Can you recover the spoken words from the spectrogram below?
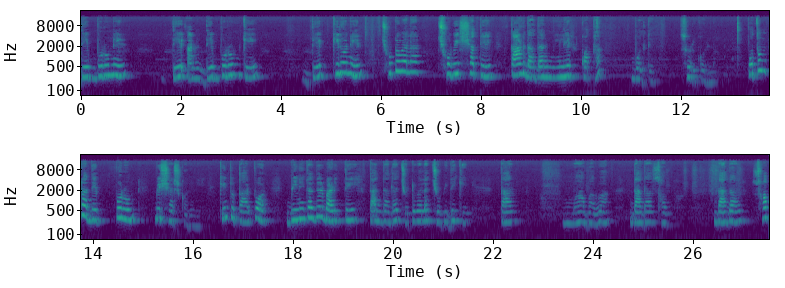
দেববরুণের দেব আর দেববরুণকে দেবকিরণের ছোটবেলার ছবির সাথে তার দাদার মিলের কথা বলতে শুরু করল। প্রথমটা দেববরুণ বিশ্বাস করেনি। কিন্তু তারপর বিনিতাদের বাড়িতে তার দাদার ছোটবেলার ছবি দেখে তার মা, বাবা, দাদা সব, দাদার সব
